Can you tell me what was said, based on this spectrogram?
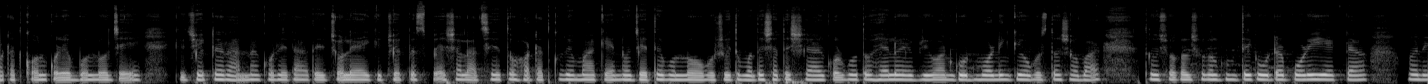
হঠাৎ কল করে বলল যে কিছু একটা রান্না করে তাড়াতাড়ি চলে আয়, কিছু একটা স্পেশাল আছে। তো হঠাৎ করে মা কেন যেতে বলল? অবশ্যই তোমাদের সাথে শেয়ার করব। তো হ্যালো এভরিওয়ান গুড মর্নিং কী অবস্থা সবার? তো সকাল সকাল ঘুম থেকে ওঠার পরেই একটা মানে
